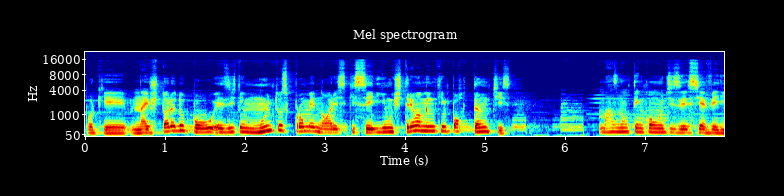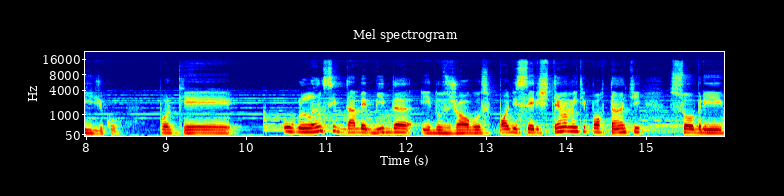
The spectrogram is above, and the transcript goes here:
porque na história do Poe existem muitos promenores que seriam extremamente importantes, mas não tem como dizer se é verídico, porque o lance da bebida e dos jogos pode ser extremamente importante sobre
